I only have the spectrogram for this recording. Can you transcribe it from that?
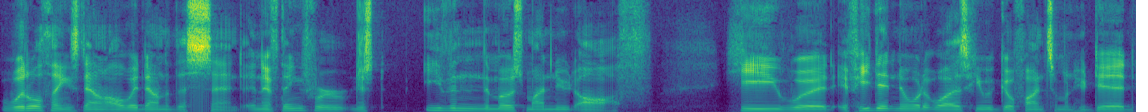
whittle things down all the way down to the cent. And if things were just even the most minute off, he would if he didn't know what it was he would go find someone who did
